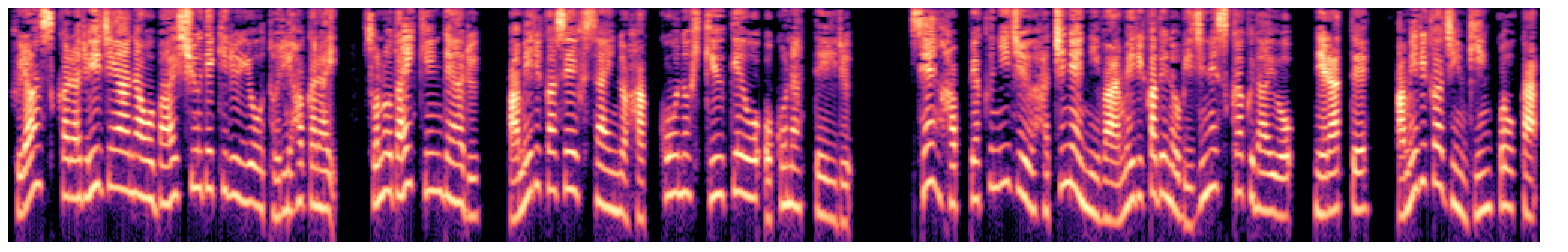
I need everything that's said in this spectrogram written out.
フランスからルイジアナを買収できるよう取り計らい、その代金であるアメリカ政府債の発行の引き受けを行っている。1828年にはアメリカでのビジネス拡大を狙ってアメリカ人銀行家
